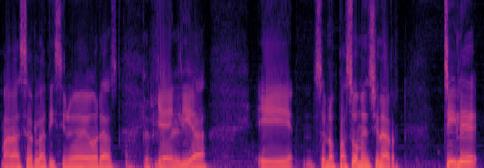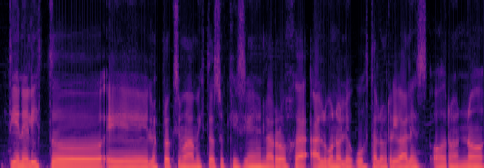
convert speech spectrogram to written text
Van a ser las 19 horas. perfecto. Ya el día. eh, se nos pasó mencionar. Chile tiene listo eh, los próximos amistosos que siguen en La Roja. A algunos les gustan los rivales, otros no.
